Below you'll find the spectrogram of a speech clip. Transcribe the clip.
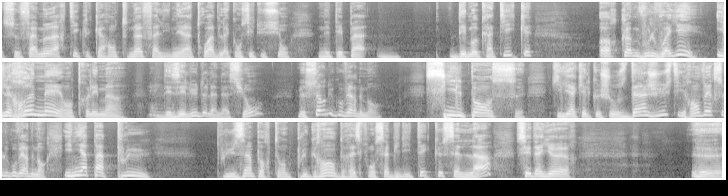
ce fameux article 49, alinéa 3 de la Constitution, n'était pas démocratique. Or, comme vous le voyez, il remet entre les mains des élus de la nation le sort du gouvernement. S'il pense qu'il y a quelque chose d'injuste, il renverse le gouvernement. Il n'y a pas plus plus importante, plus grande responsabilité que celle-là. C'est d'ailleurs euh,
